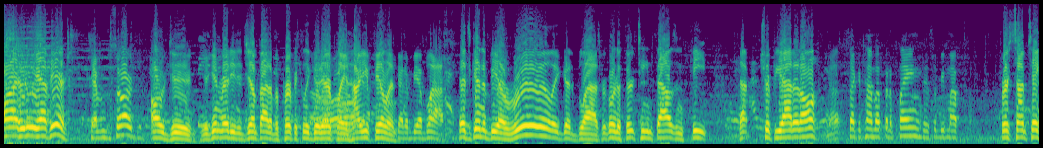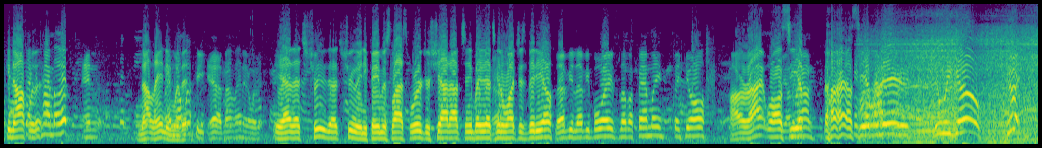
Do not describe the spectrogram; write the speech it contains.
All right, who do we have here? Kevin Bussard. Oh, dude, you're getting ready to jump out of a perfectly good oh, airplane. How are you feeling? It's gonna be a blast. It's going to be a really good blast. We're going to 13,000 feet. That trip you out at all? No, second time up in a plane. This will be my First time taking off second with it? Second time up and Not landing with it. feet. Yeah, not landing with it. Yeah, that's true. That's true. Any famous last words or shout outs to anybody that's going to watch this video? Love you, love you, boys. Love my family. Thank you all. All right. Well, I'll See you on All. I'll see you up in there. Here we go. Do it.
